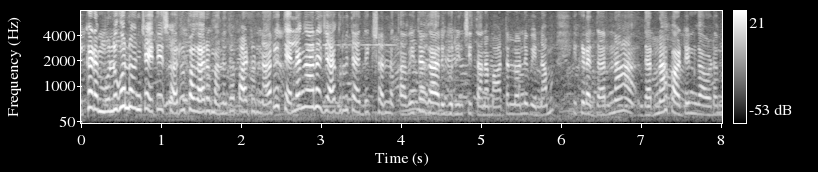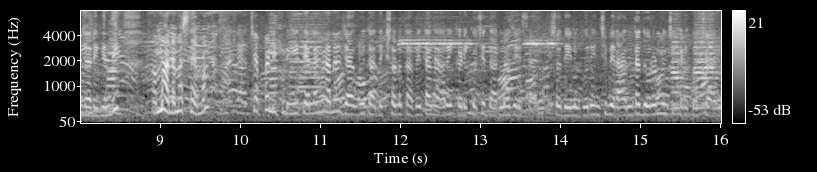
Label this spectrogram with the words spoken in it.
ఇక్కడ ములుగు నుంచి అయితే స్వరూప గారు మనతో పాటు ఉన్నారు. తెలంగాణ జాగృతి అధ్యక్షులు కవిత గారి గురించి తన మాటల్లోనే విన్నాము. ఇక్కడ ధర్నా ధర్నా అటెండ్ కావడం జరిగింది. అమ్మ నమస్తే అమ్మ. చెప్పండి ఇప్పుడు ఈ తెలంగాణ జాగృతి అధ్యక్షులు కవిత గారు ఇక్కడికి వచ్చి ధర్నా చేశారు. సో దీని గురించి మీరు అంత దూరం నుంచి ఇక్కడికి వచ్చారు.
